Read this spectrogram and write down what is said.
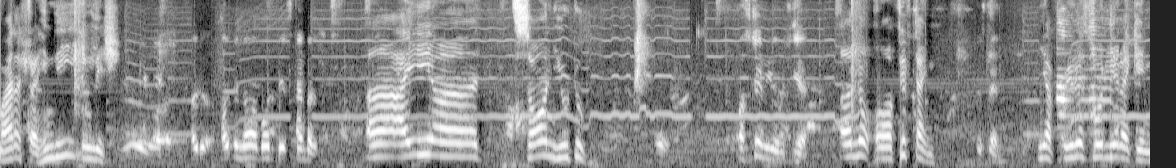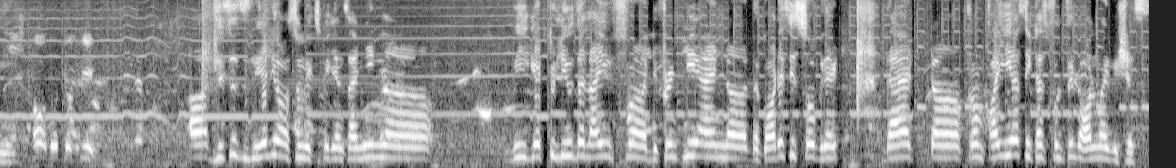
Maharashtra Hindi English. How do know know about this temple? Uh, I uh, saw on YouTube First time you were here. uh, no uh, fifth time First time. yeah previous four year I came here How about your feel? uh, this is really awesome experience I mean uh, we get to live the life uh, differently and uh, the goddess is so great that uh, from five years it has fulfilled all my wishes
